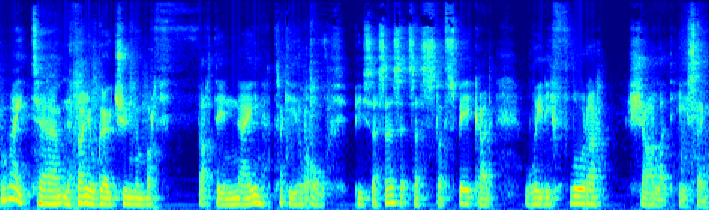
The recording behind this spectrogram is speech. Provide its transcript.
Right, um, Nathaniel Gow tune number 39. Tricky little piece this is. It's a Strathspey card, Lady Flora Charlotte Hastings.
